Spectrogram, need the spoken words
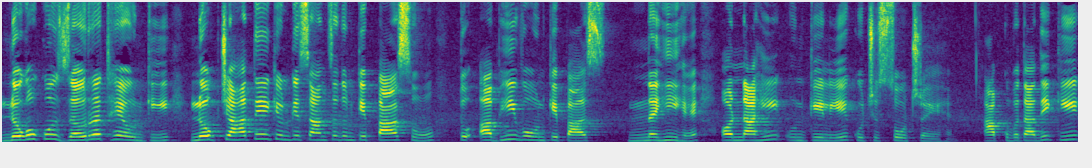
लोगों को ज़रूरत है उनकी। लोग चाहते हैं कि उनके सांसद उनके पास हों तो अभी वो उनके पास नहीं है और ना ही उनके लिए कुछ सोच रहे हैं। आपको बता दें कि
